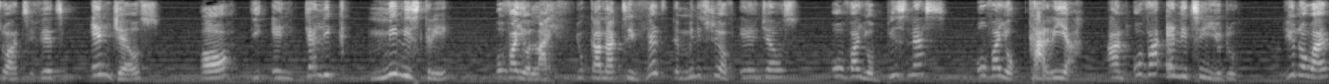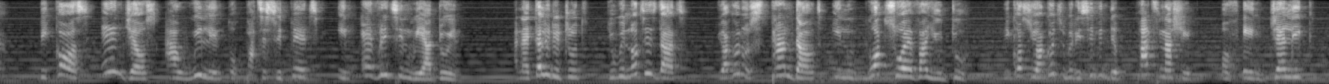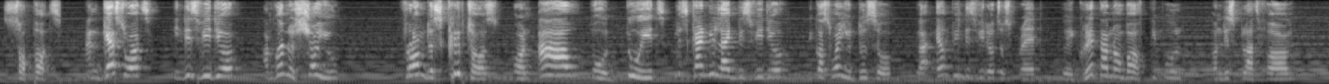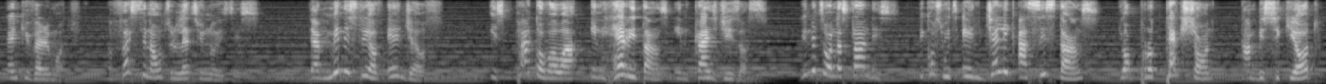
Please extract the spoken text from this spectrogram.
to activate angels or the angelic ministry over your life. You can activate the ministry of angels over your business, over your career, and over anything you do. Do you know why? Because angels are willing to participate in everything we are doing. And I tell you the truth, you will notice that you are going to stand out in whatsoever you do because you are going to be receiving the partnership of angelic support. And guess what? In this video, I'm going to show you from the scriptures on how to do it. Please kindly like this video because when you do so, you are helping this video to spread to a greater number of people on this platform. Thank you very much. The first thing I want to let you know is this the ministry of angels is part of our inheritance in Christ Jesus. You need to understand this because with angelic assistance, your protection can be secured,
